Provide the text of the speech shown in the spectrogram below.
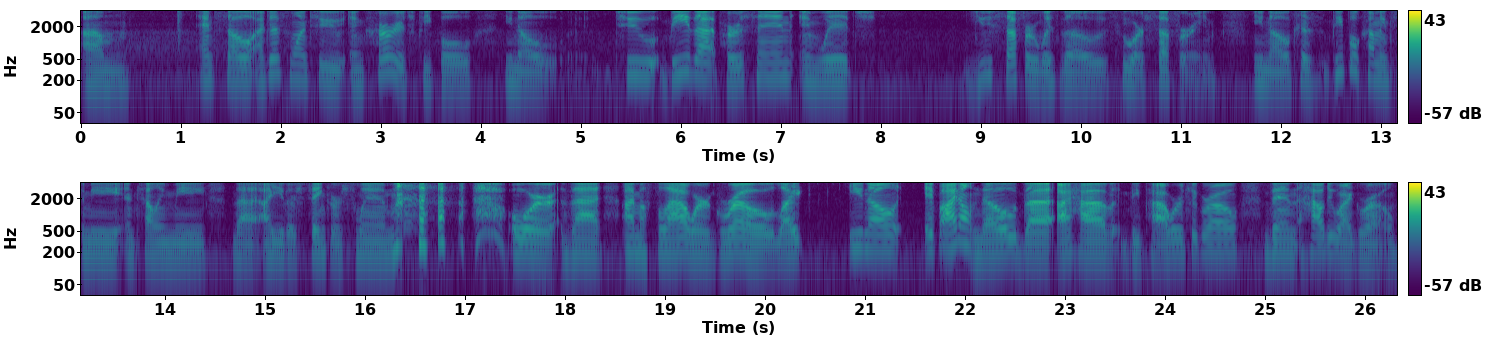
Um, and so I just want to encourage people, you know, to be that person in which you suffer with those who are suffering you know because people coming to me and telling me that i either sink or swim or that i'm a flower grow like you know if i don't know that i have the power to grow then how do i grow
